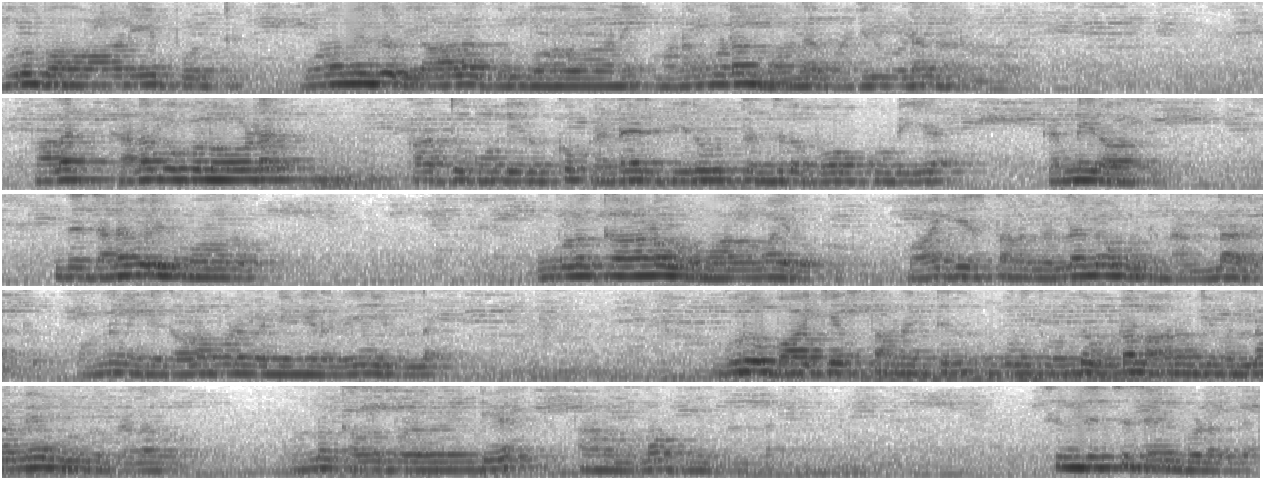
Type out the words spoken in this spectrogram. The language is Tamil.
குரு பகவானே போற்று. குணமிகு வியாழ குரு பகவானே மனமுடன் வாழ மகிழ்வுடன் அருள்வாய். பல கனவுகளோட காத்து கொண்டிருக்கும் ரெண்டாயிரத்தி இருபத்தஞ்சில் போகக்கூடிய கன்னிராசி இந்த ஜனவரி மாதம் உங்களுக்கான ஒரு மாதமாக இருக்கும். பாக்கியஸ்தானம் எல்லாமே உங்களுக்கு நல்லா இருக்குது ஒன்றும் நீங்கள் கவலைப்பட வேண்டிங்கிறதே இல்லை. குரு பாக்கியஸ்தானத்தில் உங்களுக்கு வந்து உடல் ஆரோக்கியம் எல்லாமே உங்களுக்கு விலகும். ஒன்றும் கவலைப்பட வேண்டிய ஸ்தானமெல்லாம் ஒன்றும் இல்லை. சிந்தித்து செயல்படுங்க.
